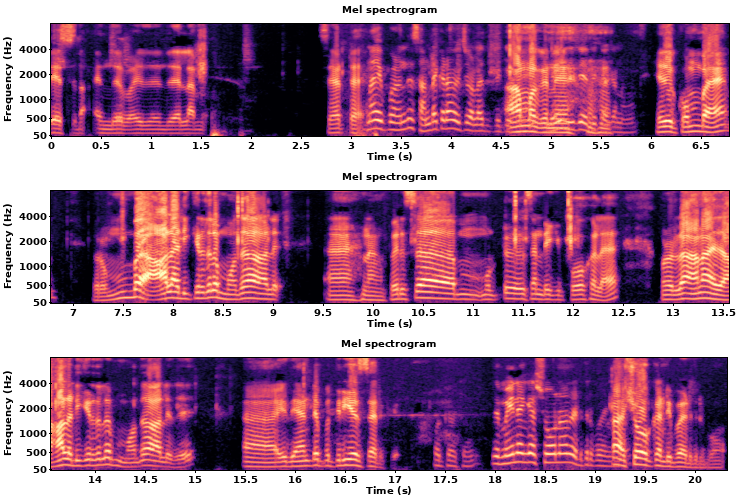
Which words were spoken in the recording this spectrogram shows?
டேஸ்ட் தான். இந்த இது இது எல்லாமே. சேட்டை. நான் இப்போ வந்து சண்டைக்கடா வச்சு வளர்த்துட்டு ஆமா கண்ணு. இது கொம்பன் ரொம்ப ஆள் அடிக்கிறதுல முத ஆள். நாங்கள் பெருசாக முட்டு சண்டைக்கு போகலை. முதல்ல ஆனால் இது ஆள் அடிக்கிறதுல முத ஆள் இது. இது என்கிட்ட இப்போ த்ரீ இயர்ஸாக இருக்கு. ஓகே ஓகே இது மெயினாக எங்கேயா ஷோனாலும் எடுத்துட்டு போவீங்க ஷோ கண்டிப்பாக எடுத்துகிட்டு போவோம்.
